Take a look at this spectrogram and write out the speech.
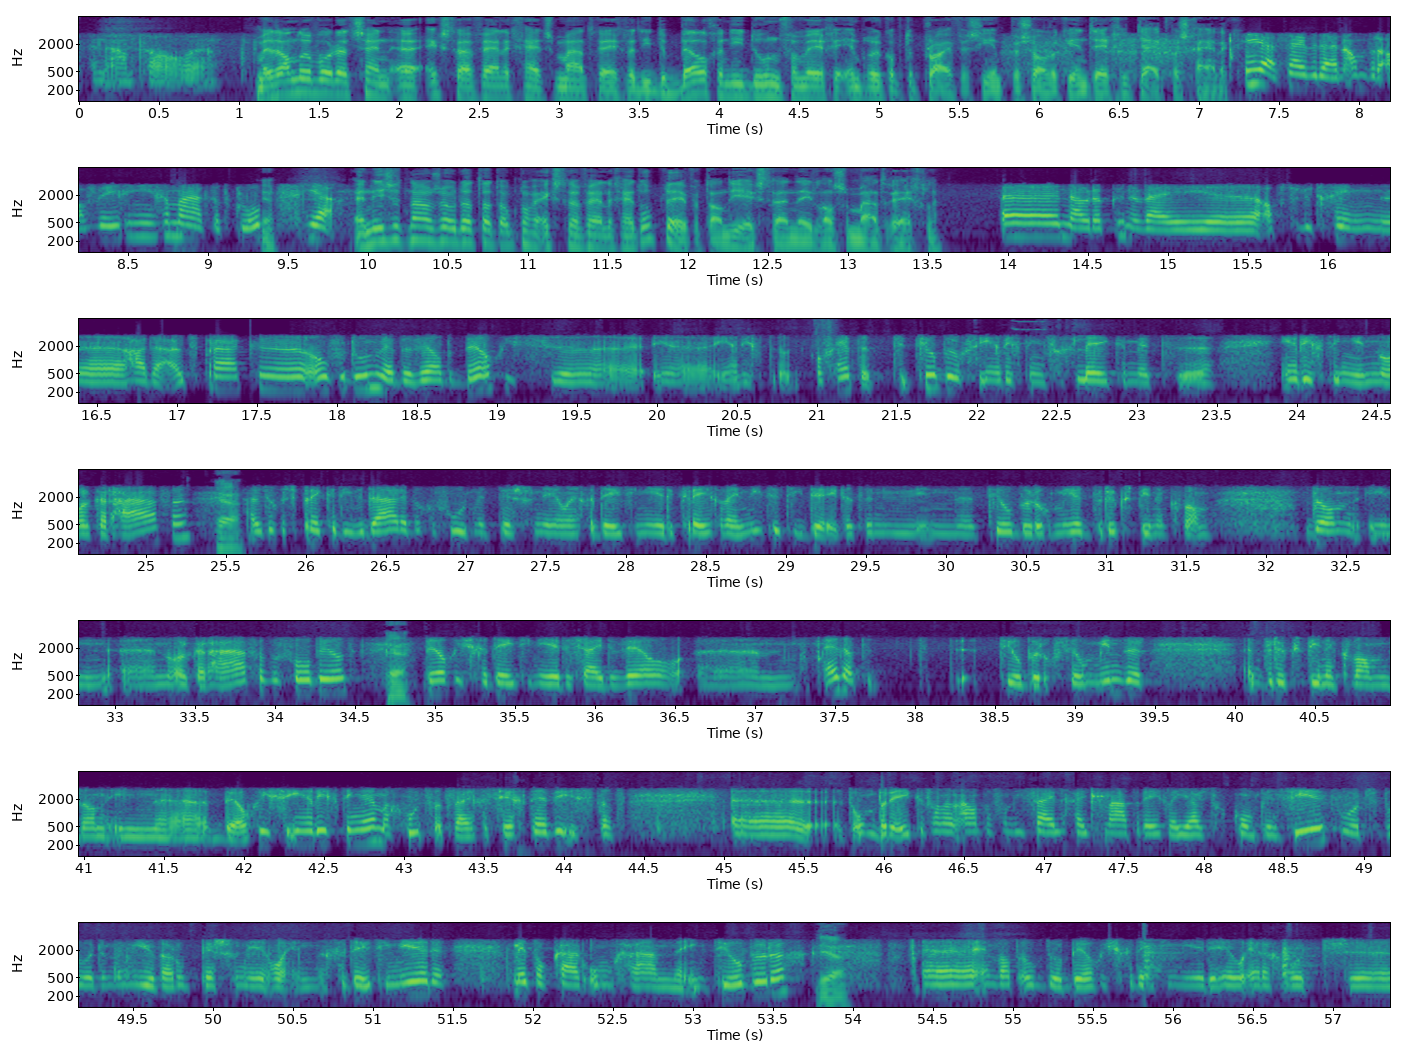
een aantal... Met andere woorden, het zijn extra veiligheidsmaatregelen die de Belgen niet doen... vanwege inbreuk op de privacy en persoonlijke integriteit waarschijnlijk. Ja, zij hebben daar een andere afweging in gemaakt, dat klopt. Ja. En is het nou zo dat dat ook nog extra veiligheid oplevert dan die extra Nederlandse maatregelen? Uh, nou, daar kunnen wij uh, absoluut geen uh, harde uitspraak over doen. We hebben wel de Belgische inrichting, of de Tilburgse inrichting vergeleken met inrichting in Norkerhaven. Ja. Uit de gesprekken die we daar hebben gevoerd met personeel en gedetineerden kregen wij niet het idee dat er nu in Tilburg meer drugs binnenkwam dan in Norkerhaven bijvoorbeeld. Ja. Belgische gedetineerden zeiden wel ehm, dat Tilburg veel minder drugs binnenkwam dan in uh, Belgische inrichtingen. Maar goed, wat wij gezegd hebben is dat uh, het ontbreken van een aantal van die veiligheidsmaatregelen juist gecompenseerd wordt door de manier waarop personeel en gedetineerden met elkaar omgaan in Tilburg. Ja. Uh, en wat ook door Belgische gedetineerden heel erg wordt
